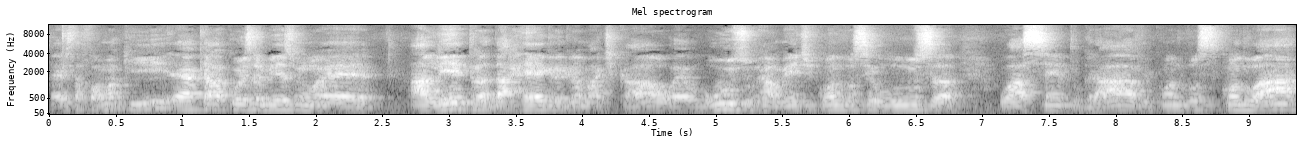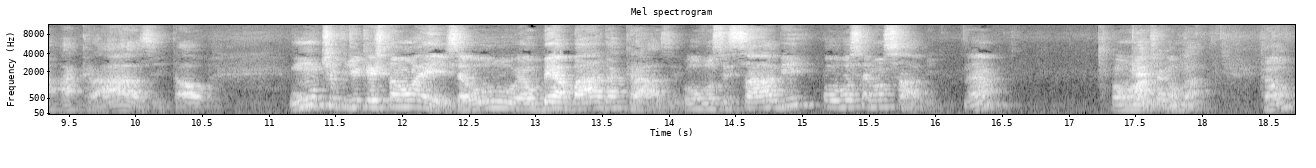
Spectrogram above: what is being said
esta forma aqui, é aquela coisa mesmo, é a letra da regra gramatical, é o uso realmente, quando você usa o acento grave, quando, você, quando há a crase e tal. Um tipo de questão é esse, é o, é o beabá da crase. Ou você sabe, ou você não sabe, né? Vamos lá, Vamos lá. Então,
